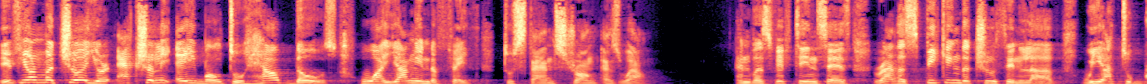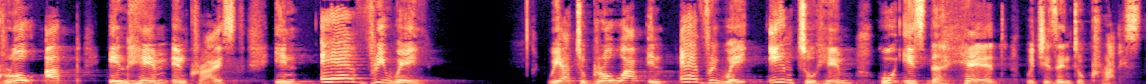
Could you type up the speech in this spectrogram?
If you're mature, you're actually able to help those who are young in the faith to stand strong as well. And verse 15 says, rather speaking the truth in love, we are to grow up in Him, in Christ, in every way. We are to grow up in every way into Him who is the head, which is into Christ,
